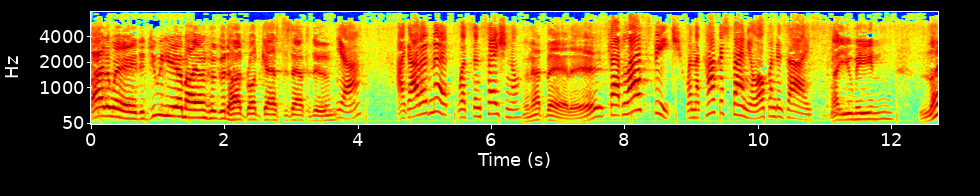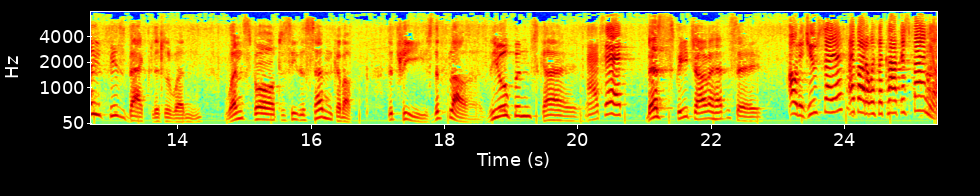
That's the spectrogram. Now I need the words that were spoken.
By the way, did you hear my Uncle Goodhart broadcast this afternoon? Yeah? I gotta admit, was sensational. Well, not bad, eh? That last speech, when the Cocker Spaniel opened his eyes. Now, you mean, life is back, little one. Once more to see the sun come up, the trees, the flowers, the open sky. That's it. Best speech I ever had to say. Oh, did you say it? I thought it was the Cocker Spaniel.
